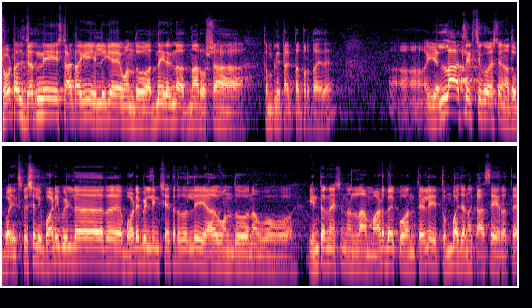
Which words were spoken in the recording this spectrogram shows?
ಟೋಟಲ್ ಜರ್ನಿ ಸ್ಟಾರ್ಟ್ ಆಗಿ ಇಲ್ಲಿಗೆ ಒಂದು ಹದಿನೈದರಿಂದ ಹದಿನಾರು ವರ್ಷ ಕಂಪ್ಲೀಟ್ ಆಗ್ತಾ ಬರ್ತಾ ಇದೆ. ಎಲ್ಲ ಅಥ್ಲೀಟ್ಸಿಗೂ ಅಷ್ಟೇ, ಅದು ಬ especially body builder body building ಕ್ಷೇತ್ರದಲ್ಲಿ ಯಾವ ಒಂದು ನಾವು ಇಂಟರ್ನ್ಯಾಷನಲ್ನ ಮಾಡಬೇಕು ಅಂತೇಳಿ ತುಂಬ ಜನಕ್ಕೆ ಆಸೆ ಇರುತ್ತೆ.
